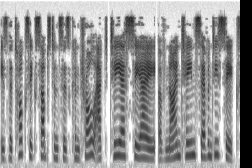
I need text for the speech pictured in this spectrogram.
is the Toxic Substances Control Act of 1976.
